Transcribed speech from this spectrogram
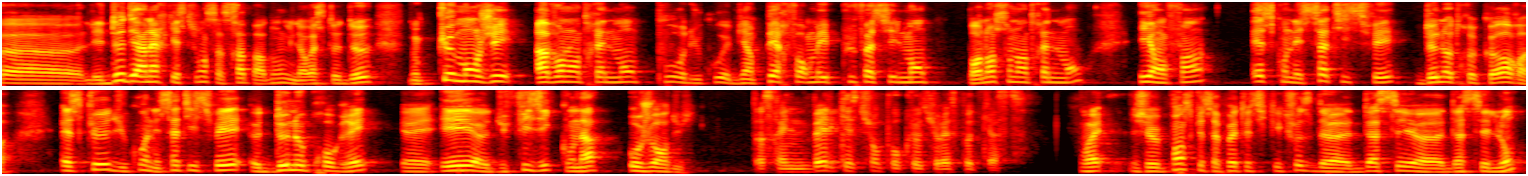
euh, les deux dernières questions, ça sera, pardon, il en reste deux. Donc, que manger avant l'entraînement pour du coup eh bien, performer plus facilement pendant son entraînement? Et enfin, est-ce qu'on est satisfait de notre corps? Est-ce que du coup on est satisfait de nos progrès euh, et du physique qu'on a aujourd'hui? Ça sera une belle question pour clôturer ce podcast. Ouais, je pense que ça peut être aussi quelque chose d'assez euh, d'assez long.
